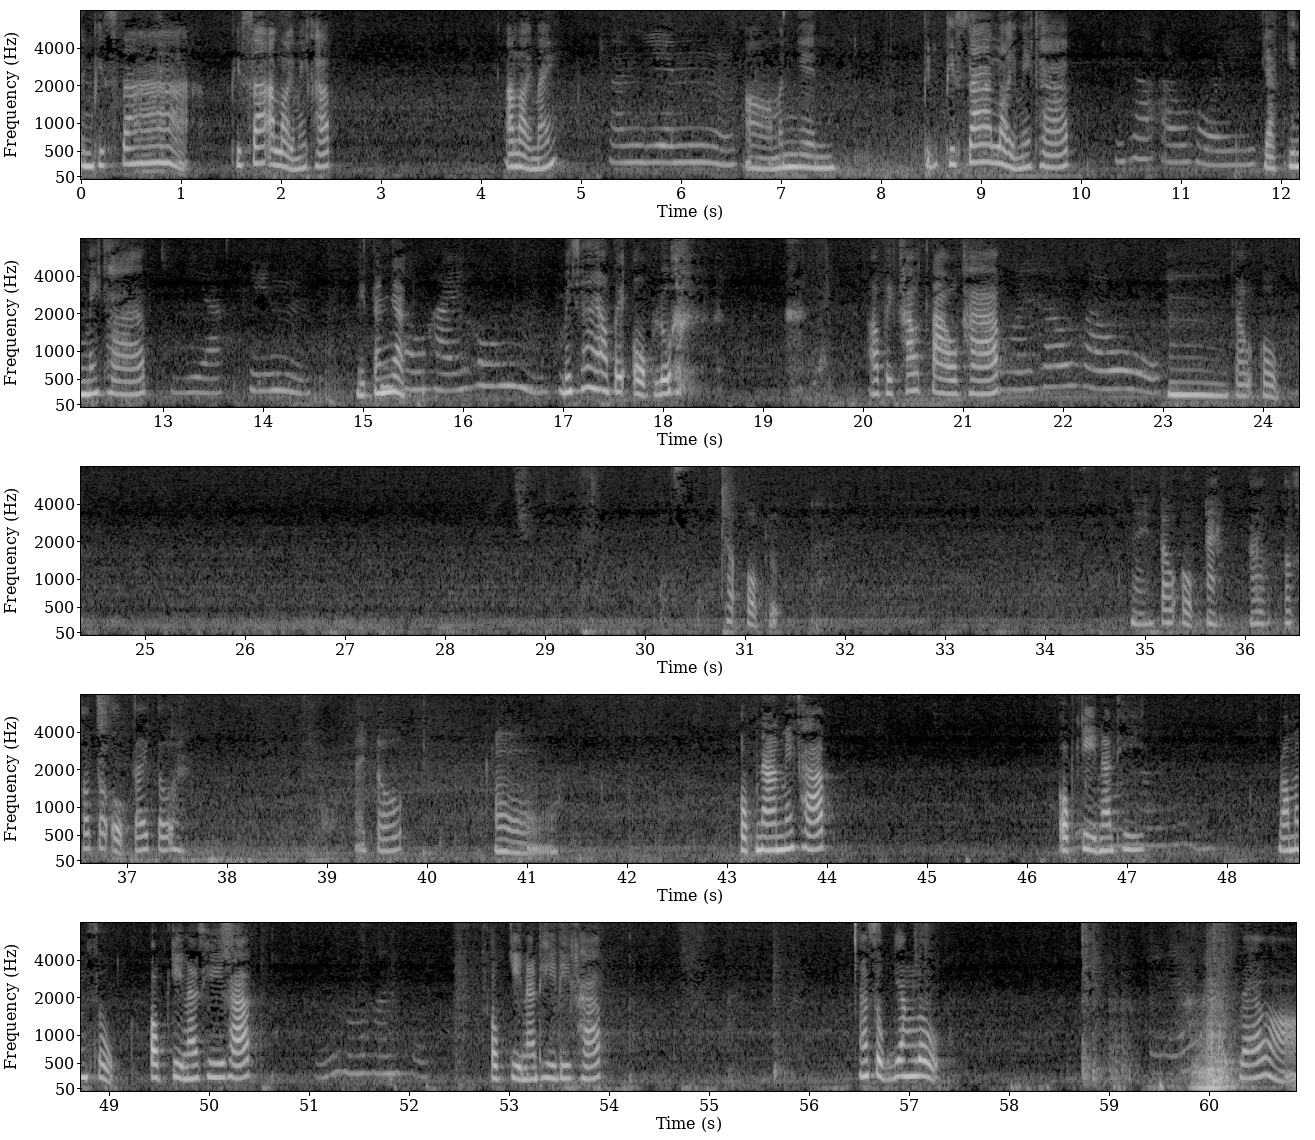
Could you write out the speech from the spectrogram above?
เป็นพิซซ่า พิซซ่าอร่อยไหมครับ อร่อยไหม มันเย็น อ๋อ มันเย็นพพิซซ่าอร่อยไหมครับพี่ถ้าเอาหอย อยากกินไหมครับ อยากกิน ลิตเติ้ลอยากเอาไข่หุ้มไม่ใช่เอาไปอบลูก เอาไปเข้าเตาครับ เอาไว้เข้าเขาอืม เตาอบ เตาอบลูกไหนเตาอบอะเอาเอาเข้าเตาอบใต้โต๊ะใต้โต๊ะโอ้อบนานไหมครับ อบกี่นาทีรอมันสุก อบกี่นาทีครับ อบกี่นาทีดีครับอะสุกยังลูก แล้วเหรอ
